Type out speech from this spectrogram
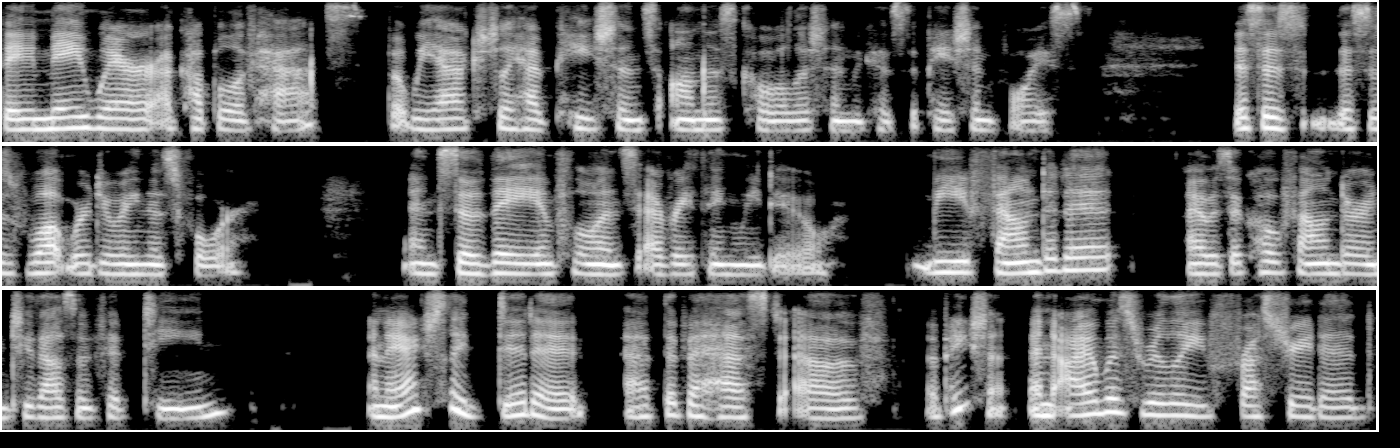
They may wear a couple of hats, but we actually have patients on this coalition because the patient voice. This is this is what we're doing this for. And so they influence everything we do. We founded it. I was a co-founder in 2015 and I actually did it at the behest of a patient. And I was really frustrated.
